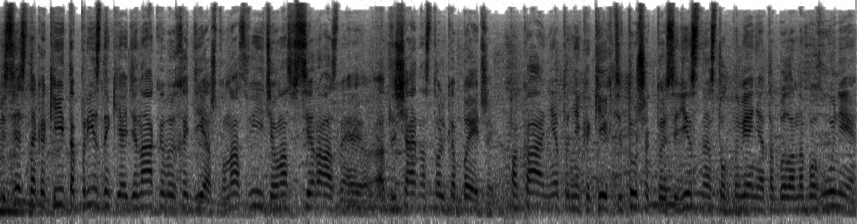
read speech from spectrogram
Естественно, какие-то признаки одинаковых одежд. У нас, видите, у нас все разные, отличает нас только бейджик. Пока нету никаких тетушек, то есть единственное столкновение это было на Багунии.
